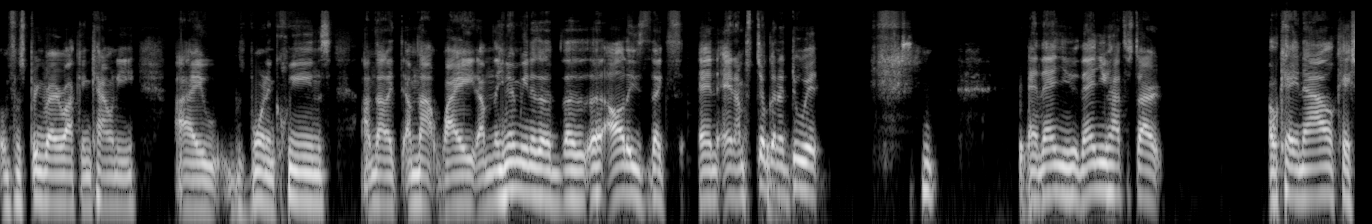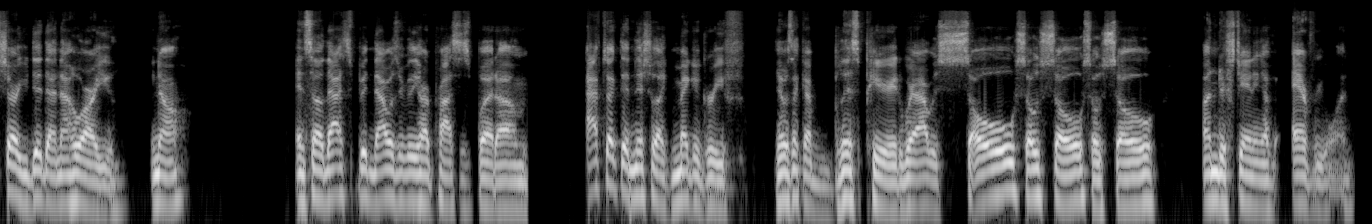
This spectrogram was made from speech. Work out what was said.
I'm from Spring Valley, Rockland County. I was born in Queens. I'm not like, I'm not white. I'm, you know what I mean? All these like, and and I'm still gonna do it. and then you, then you have to start. Okay, now, okay, sure, you did that. Now, who are you? You know. And so that's been that was a really hard process, but um, after like the initial like mega grief, there was like a bliss period where I was so, so, so, so, so understanding of everyone.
